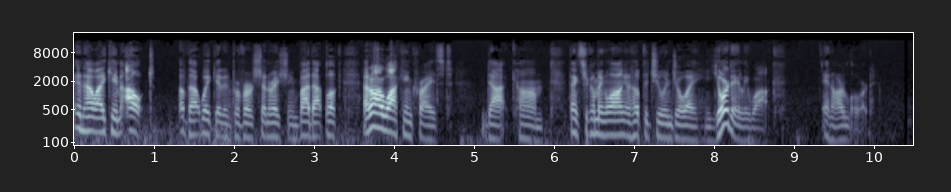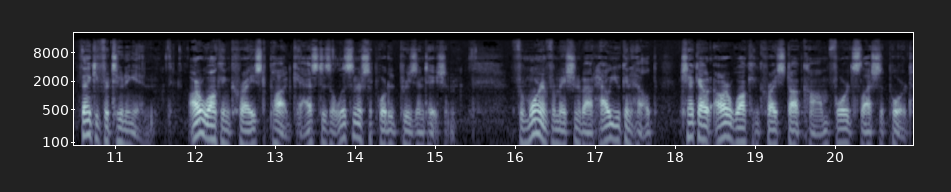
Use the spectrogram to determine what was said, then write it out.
and how I came out of that wicked and perverse generation. Buy that book at ourwalkinchrist.com com. Thanks for coming along and hope that you enjoy your daily walk in our Lord. Thank you for tuning in. Our Walk in Christ podcast is a listener supported presentation. For more information about how you can help, check out ourwalkinchrist.com forward slash support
